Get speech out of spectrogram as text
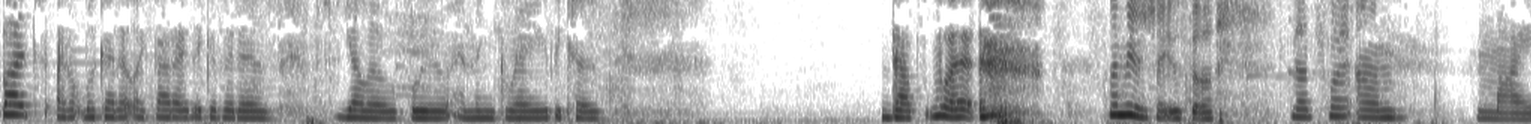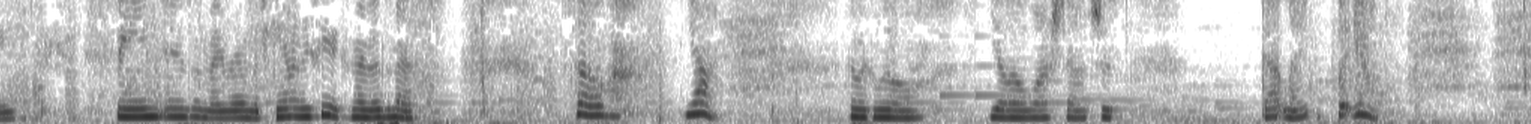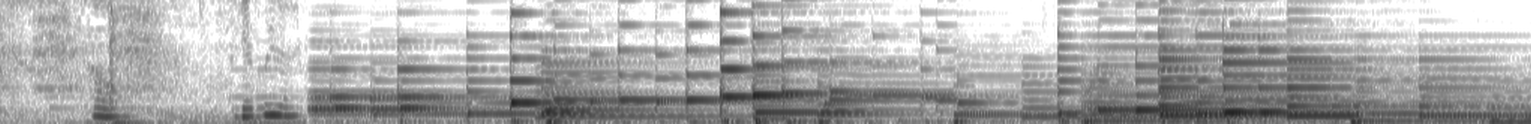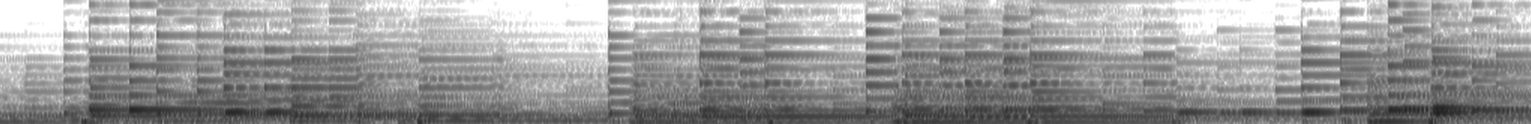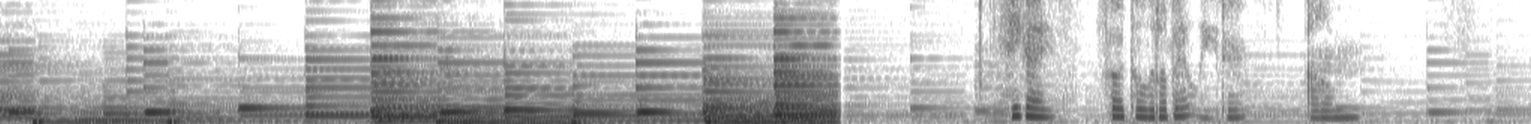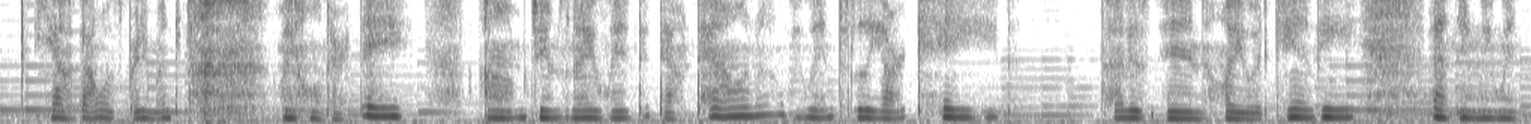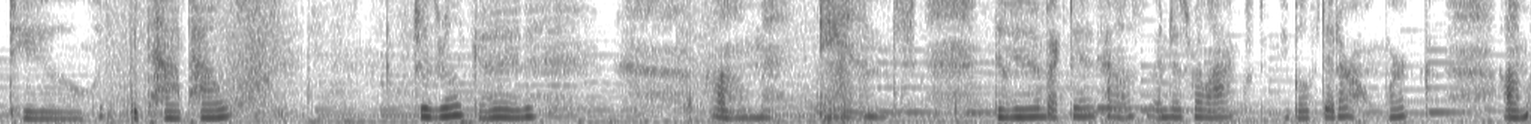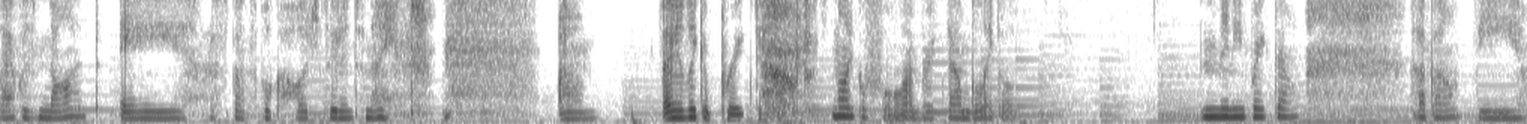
but I don't look at it like that. I think of it as yellow, blue, and then gray because that's what, let me just show you this pillow. That's what um my theme is in my room, but you can't really see it because my bed's a mess. So, yeah. I look a little yellow washed out, just that light. But yeah. So, see you guys later. Hey guys, so it's a little bit later. Um, yeah, that was pretty much my whole entire day. Um, James and I went downtown. We went to the arcade that is in Hollywood Candy, and then we went to the Tap House, which was really good. Um, and then we went back to his house and just relaxed. We both did our homework. Um, I was not a responsible college student tonight. um, I had like a breakdown. not like a full on breakdown, but like a mini breakdown about the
